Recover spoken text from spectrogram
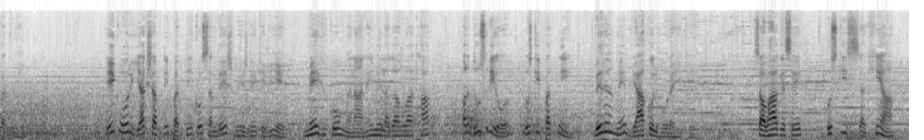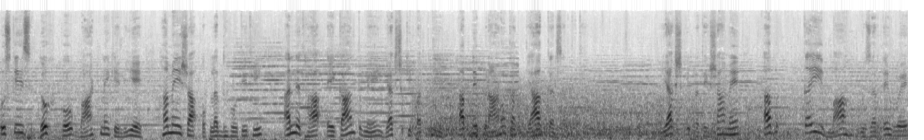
पत्नी। एक और यक्ष अपनी पत्नी को संदेश भेजने के लिए मेघ को मनाने में लगा हुआ था, और दूसरी ओर उसकी पत्नी विरह में व्याकुल हो रही थी। सौभाग्य से उसकी सखियाँ उसके इस दुख को बांटने के लिए हमेशा उपलब्ध होती थी, अन्यथा एकांत में यक्ष की पत्नी अपने प्राणों का त्याग कर सकती थी। यक्ष की प्रतीक्षा में अब कई माह गुजरते हुए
